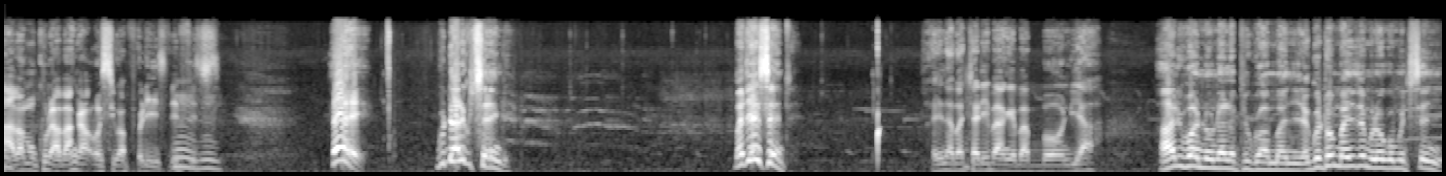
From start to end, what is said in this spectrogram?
aba mukulu abanga osi wa poliisi dps e gudde ali ku kisenge. Bajye sente alina bakyali bange babondya ali wano nalapi gwamanyire gwe tomanyize mulongo mu kisenyi.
